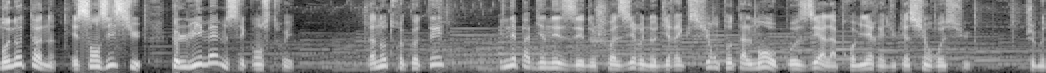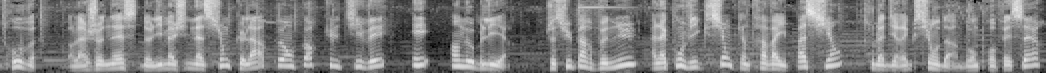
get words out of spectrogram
monotone et sans issue, que lui-même s'est construit? D'un autre côté, il n'est pas bien aisé de choisir une direction totalement opposée à la première éducation reçue. Je me trouve dans la jeunesse de l'imagination que l'art peut encore cultiver et ennoblir. Je suis parvenu à la conviction qu'un travail patient, sous la direction d'un bon professeur,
